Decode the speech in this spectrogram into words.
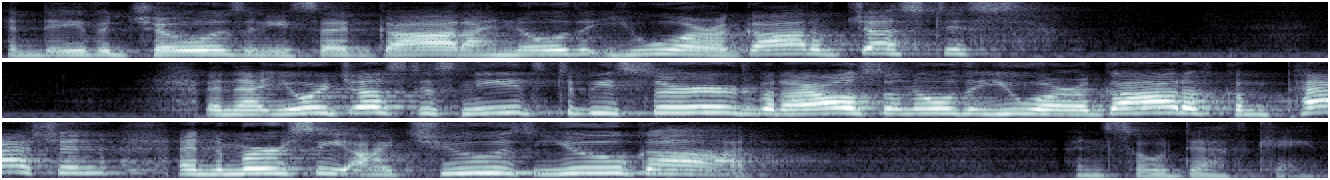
And David chose and he said, God, I know that you are a God of justice and that your justice needs to be served, but I also know that you are a God of compassion and mercy. I choose you, God. And so death came.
